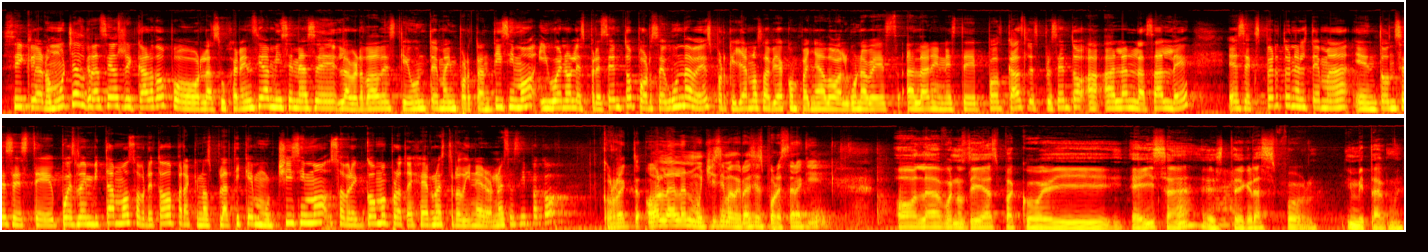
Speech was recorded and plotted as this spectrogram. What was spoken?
Sí, claro. Muchas gracias Ricardo por la sugerencia. A mí se me hace, la verdad es que un tema importantísimo. Y bueno, les presento por segunda vez, porque ya nos había acompañado alguna vez Alan en este podcast, les presento a Alan Lazalde. Es experto en el tema, entonces este, pues lo invitamos sobre todo para que nos platique muchísimo sobre cómo proteger nuestro dinero. ¿No es así, Paco? Correcto. Hola Alan, muchísimas gracias por estar aquí. Hola, buenos días Paco y, e Isa. Este, gracias por invitarme.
